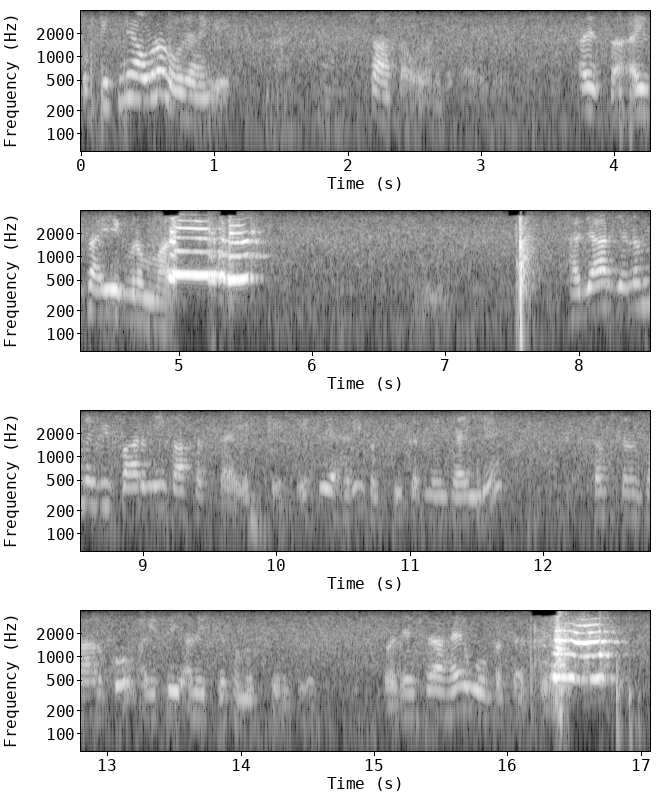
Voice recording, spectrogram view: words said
तो कितने आवरण हो जाएँगे? सात आवरण ऐसा ऐसा एक ब्रह्मांड। हज़ार जन्म में भी पार नहीं पा सकता है इसके। इसलिए हरी भक्ति करनी चाहिए। सब संसार को ऐसे ही अनित्य समझते हैं। पर ऐसा है, वो बताते हैं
